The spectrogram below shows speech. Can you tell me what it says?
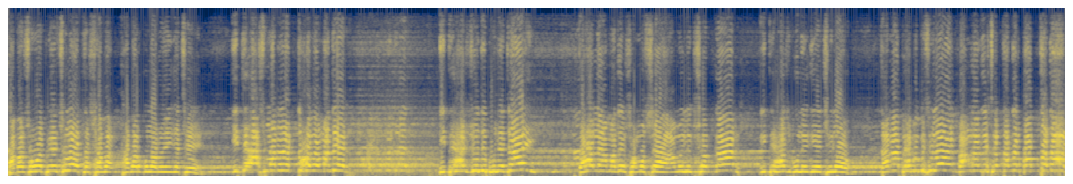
খাবার সময় পেয়েছিল খাবারগুলো রয়ে গেছে। ইতিহাস মনে রাখতে হবে আমাদের। ইতিহাস যদি ভুলে যাই, তাহলে আমাদের সমস্যা আওয়ামী লীগ সরকার ইতিহাস ভুলে গিয়েছিল। তারা ভেবেছিল বাংলাদেশের তাদের বাপদাদার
